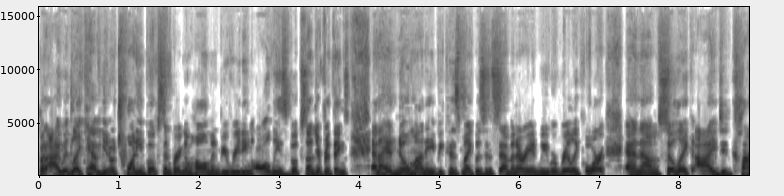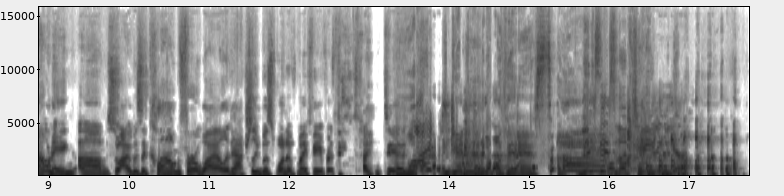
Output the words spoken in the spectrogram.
But I would like have, you know, 20 books and bring them home and be reading all these books on different things. And I had no money because Mike was in seminary and we were really poor. And um, so like I did clowning. Um, so I was a clown for a while. It actually was one of my favorite things I did. What? I didn't know this. this is the tea.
